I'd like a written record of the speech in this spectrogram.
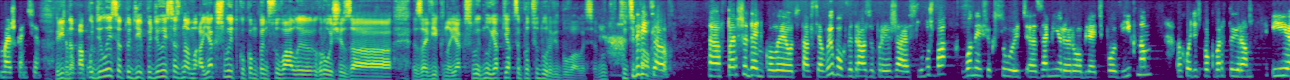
мешканці. Рідна, а поділися тоді, поділися з нами. А як швидко компенсували гроші за, за вікна? Як швидко? Ну як, як ця процедура відбувалася? Ну це цікаво. Дивіться, е, в перший день, коли от стався вибух, відразу приїжджає служба. Вони фіксують е, заміри, роблять по вікнам, е, ходять по квартирам, і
